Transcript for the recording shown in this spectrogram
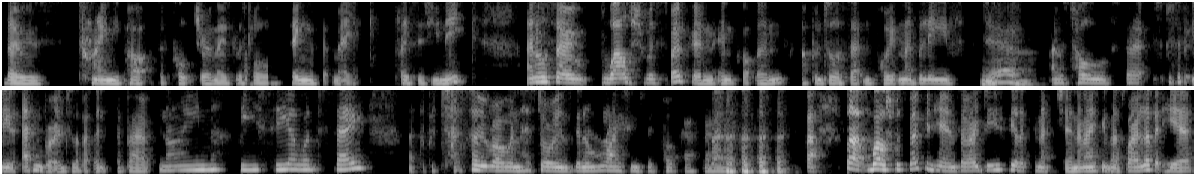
those tiny parts of culture and those little things that make places unique. And also, Welsh was spoken in Scotland up until a certain point, and I believe, yeah, I was told that specifically in Edinburgh until about the, about nine BC. I want to say that could be so wrong, and historians going to write into this podcast now. but but Welsh was spoken here, and so I do feel a connection, and I think that's why I love it here,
